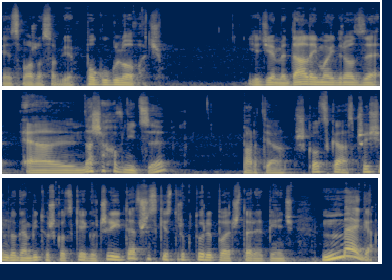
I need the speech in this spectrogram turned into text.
więc można sobie pogooglować. Jedziemy dalej, moi drodzy. E, na szachownicy partia szkocka z przejściem do gambitu szkockiego, czyli te wszystkie struktury po E4, 5, mega,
